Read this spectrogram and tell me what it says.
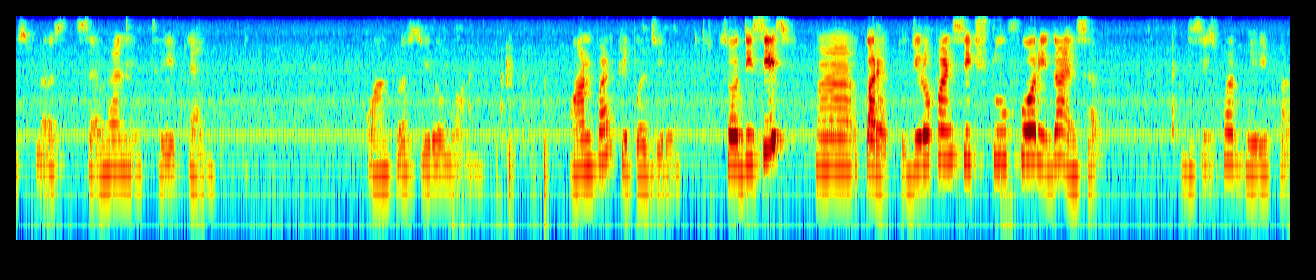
6 plus 7 3 10 1 plus 0 1 1 point triple zero so this is uh, correct 0 0.624 is the answer this is for verify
